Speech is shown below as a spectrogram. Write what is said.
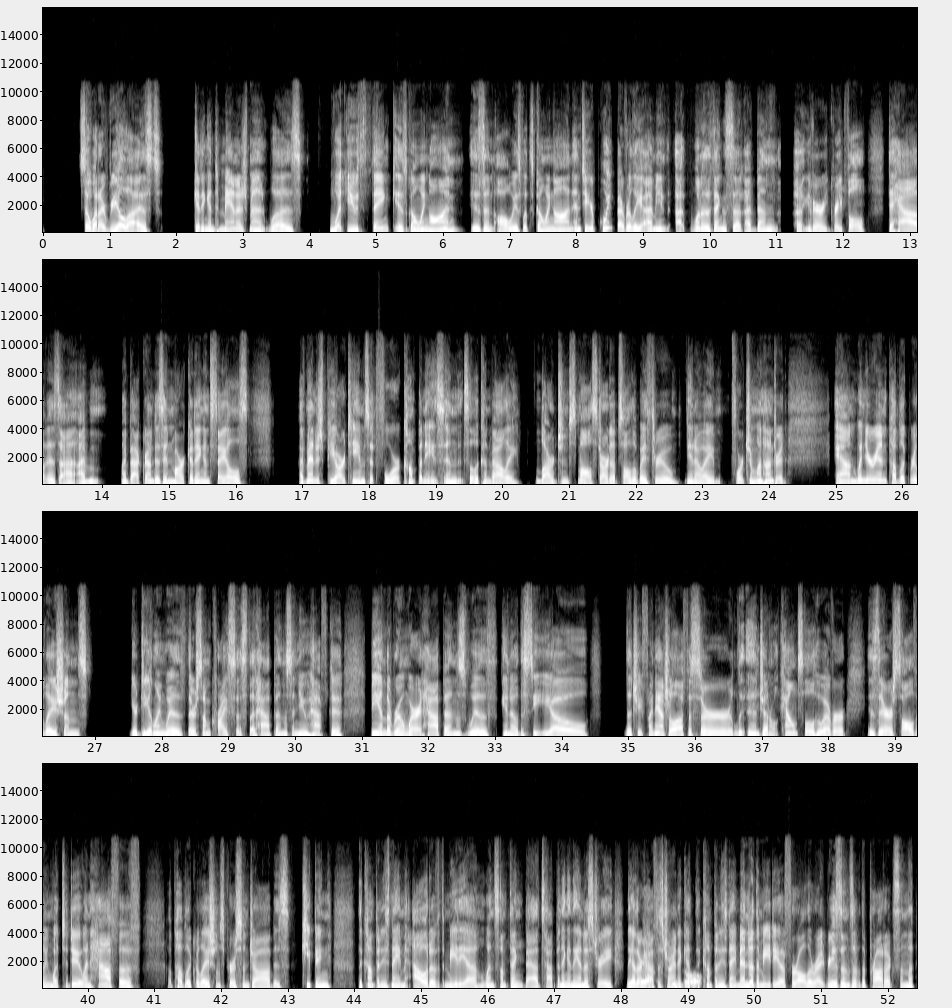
So, what I realized getting into management was what you think is going on isn't always what's going on. And to your point, Beverly, I mean, uh, one of the things that I've been uh, very grateful to have is uh, I'm my background is in marketing and sales. I've managed PR teams at four companies in Silicon Valley large and small, startups all the way through, you know, a Fortune 100. And when you're in public relations, you're dealing with there's some crisis that happens and you have to be in the room where it happens with, you know, the CEO, the chief financial officer, and general counsel, whoever is there solving what to do. And half of a public relations person job is keeping the company's name out of the media when something bad's happening in the industry. The other half is trying to get the company's name into the media for all the right reasons of the products and the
